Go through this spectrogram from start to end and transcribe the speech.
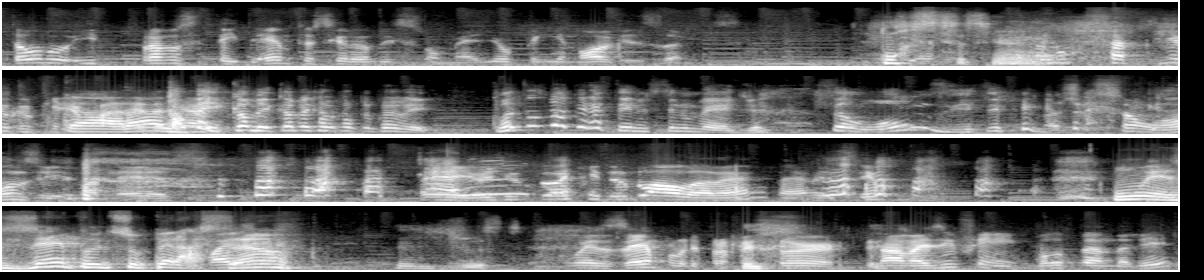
Então, no, e pra você ter ideia, no terceiro ano do ensino médio, eu peguei nove exames. Nossa senhora. Eu não sabia o que eu queria Caralho. fazer. Calma aí, calma aí, calma aí, calma aí, calma aí. Quantas matérias tem no ensino médio? São 11? Acho que são 11 matérias. é, hoje eu tô aqui dando aula, né? Um exemplo de superação. Mas, Justo. Um exemplo de professor. Não, mas enfim, voltando ali.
